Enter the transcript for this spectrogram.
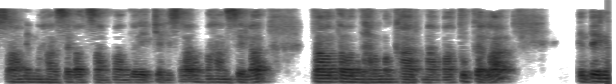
ස්වාමීන් වහන්සේලාත් සම්බන්ධ වෙච්ච නිසා උන්වහන්සේලාත් තව තවත් ධර්ම කාරණා මතු කළා. ඉතින්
